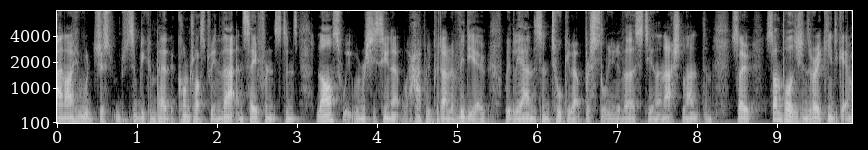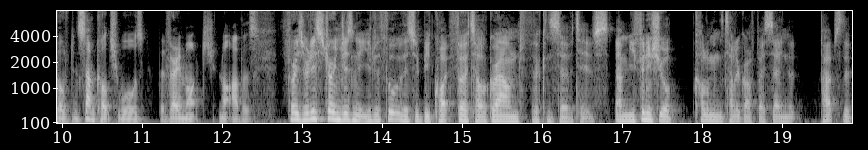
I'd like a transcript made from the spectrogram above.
And I would just simply compare the contrast between that and say, for instance, last week when Rishi Sunak happily put out a video with Lee Anderson talking about Bristol University and the national anthem. So some politicians are very keen to get involved in some culture wars, but very much not others. Fraser, it is strange, isn't it? You'd have thought that this would be quite fertile ground for the Conservatives. Um, you finish your column in the Telegraph by saying that perhaps the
